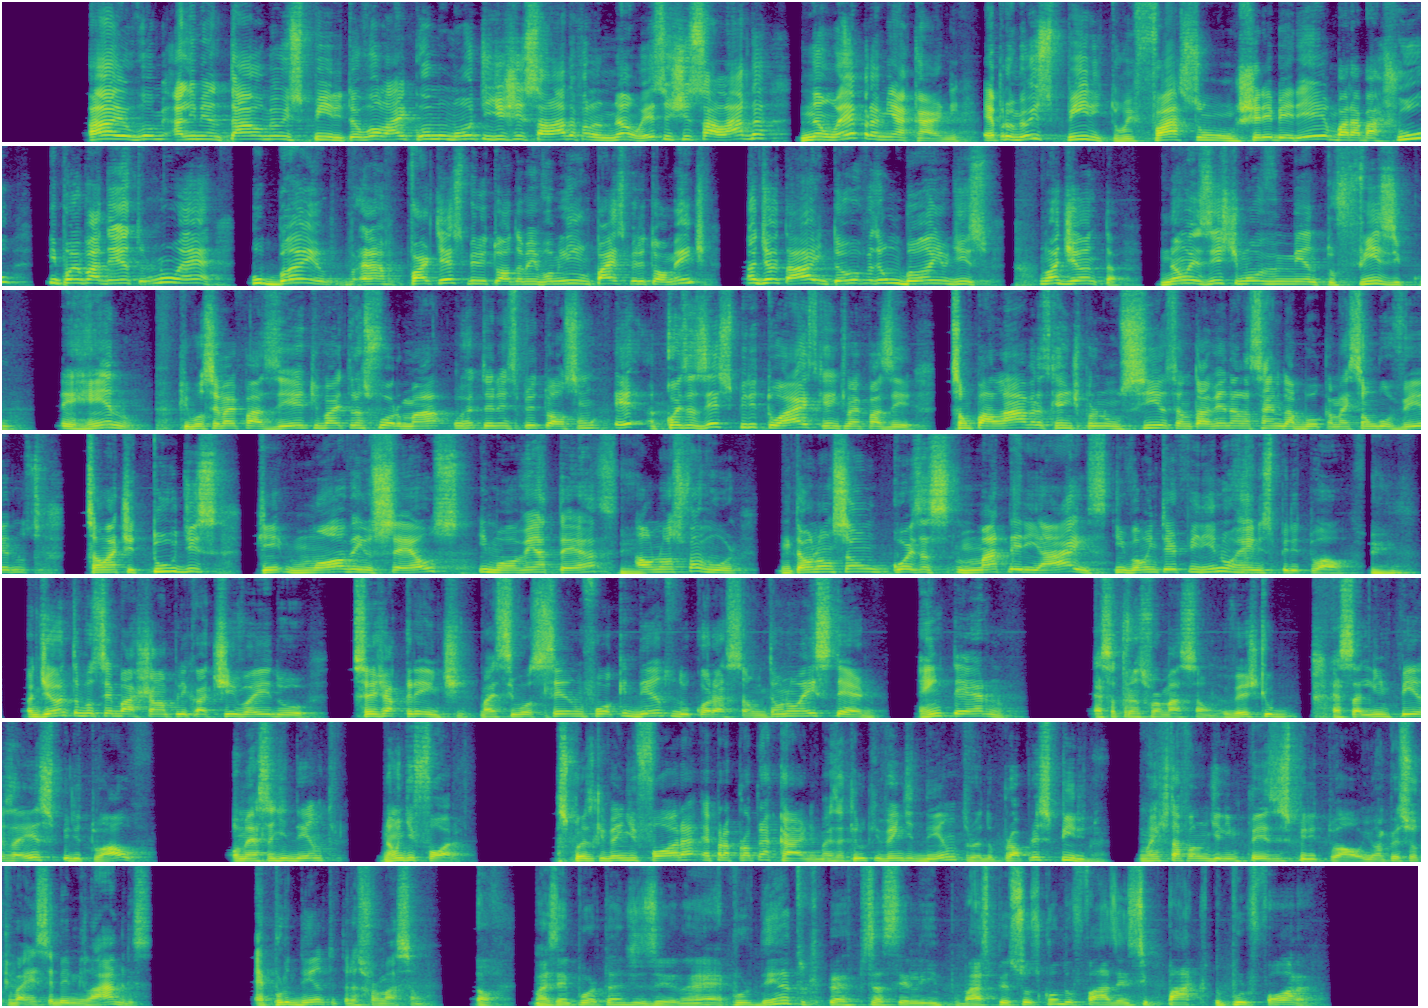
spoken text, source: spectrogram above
Ah, eu vou alimentar o meu espírito. Eu vou lá e como um monte de x-salada falando, não, esse x-salada não é para minha carne, é para o meu espírito. E faço um xereberê, um barabachu e ponho para dentro. Não é. O banho, a parte espiritual também, vou me limpar espiritualmente. Não adianta, ah, então eu vou fazer um banho disso. Não adianta. Não existe movimento físico terreno que você vai fazer que vai transformar o retorno espiritual. São coisas espirituais que a gente vai fazer. São palavras que a gente pronuncia, você não está vendo elas saindo da boca, mas são governos, são atitudes que movem os céus e movem a terra Sim. ao nosso favor. Então não são coisas materiais que vão interferir no reino espiritual. Sim. Não adianta você baixar um aplicativo aí do Seja Crente, mas se você não for aqui dentro do coração, então não é externo, é interno essa transformação. Eu vejo que o, essa limpeza espiritual começa de dentro, não de fora. As coisas que vêm de fora é para a própria carne, mas aquilo que vem de dentro é do próprio espírito. Como a gente está falando de limpeza espiritual e uma pessoa que vai receber milagres, é por dentro a transformação. Então, mas é importante dizer, né? É por dentro que precisa ser limpo. Mas as pessoas, quando fazem esse pacto por fora.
